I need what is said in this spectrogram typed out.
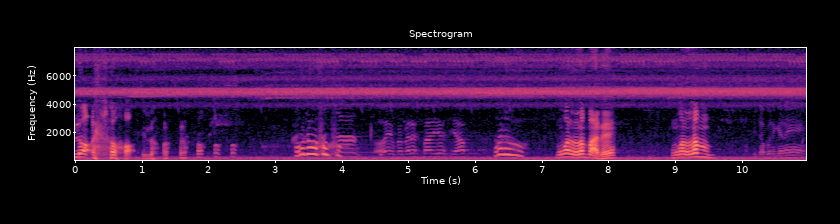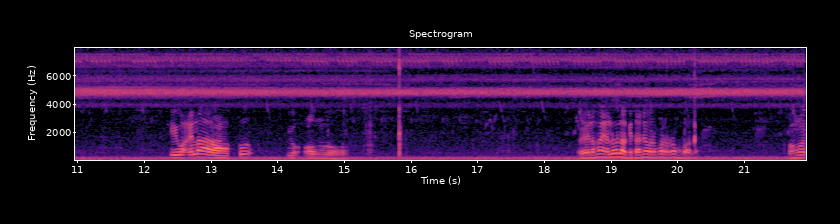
Lo, lo, lo. Mualem Pak deh Mualem. Tidak pun kene. Iwake ong yo Allah. Eh ya elu lah kitane orang-orang kon. Bongo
